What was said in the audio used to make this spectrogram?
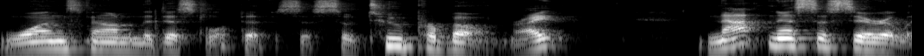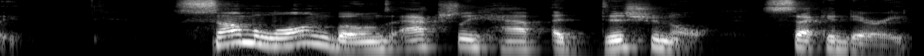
one's found in the distal epiphysis, so two per bone, right? Not necessarily. Some long bones actually have additional secondary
